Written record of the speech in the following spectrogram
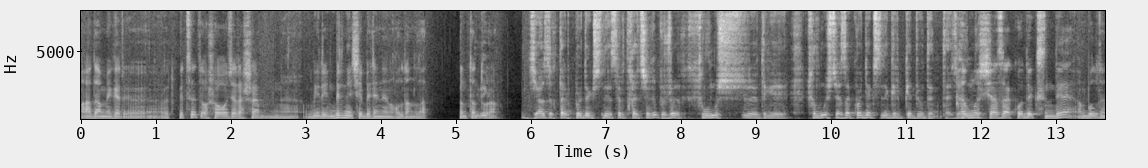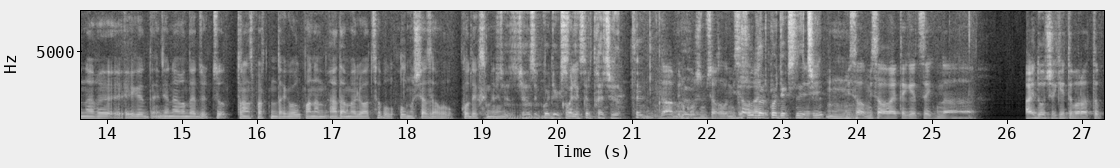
адам эгер э, өтүп кетсе ошого жараша бир бир нече беренени колдонулат. Ошондуктан туура жазыктар кодексинен сыртка чыгып уже кылмыш э, тиги кылмыш жаза кодексине кирип кетип атат да кылмыш жаза кодексинде бул жанагы эгер жанагындай ж- ж- транспортунда болуп анан адам өлүп атса бул кылмыш жаза кодекси менен жазык кодексинен сыртка чыгат да. Дагы бир кошумча кылып Бузуулар кодексине чыгып мисал мисалга айта кетсек мына айдоочу кетип баратып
